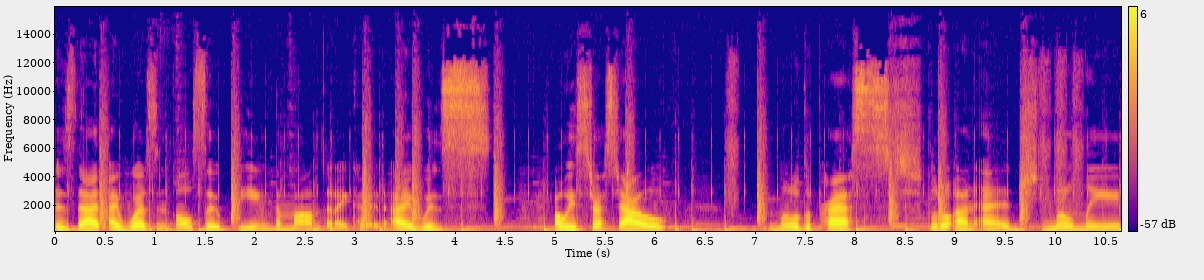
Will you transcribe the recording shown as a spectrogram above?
is that I wasn't also being the mom that I could. I was always stressed out, a little depressed, a little on edge, lonely,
